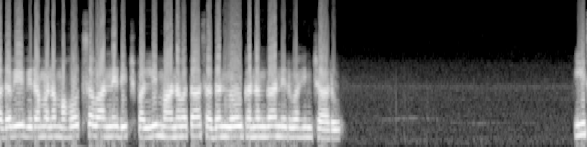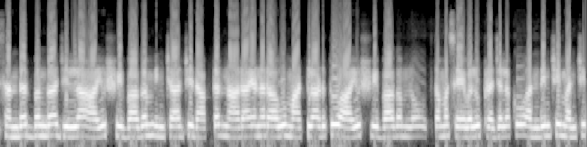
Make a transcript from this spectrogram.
పదవీ విరమణ మహోత్సవాన్ని డిచ్పల్లి మానవతా సదన్లో ఘనంగా నిర్వహించారు. ఈ సందర్భంగా జిల్లా ఆయుష్ విభాగం ఇన్ఛార్జి డాక్టర్ నారాయణరావు మాట్లాడుతూ ఆయుష్ విభాగంలో ఉత్తమ సేవలు ప్రజలకు అందించి మంచి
